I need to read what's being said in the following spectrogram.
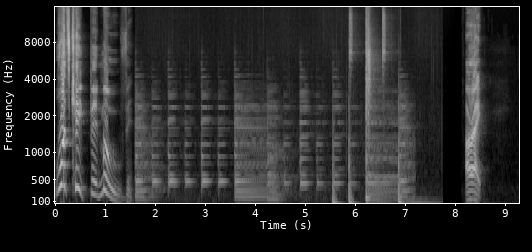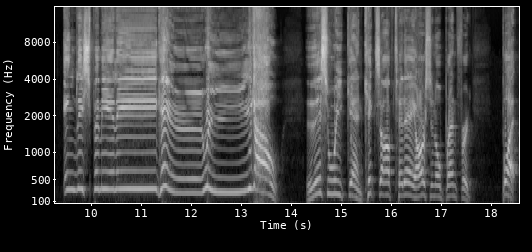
Let's keep it moving. All right. English Premier League, here we go. This weekend kicks off today, Arsenal Brentford. But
